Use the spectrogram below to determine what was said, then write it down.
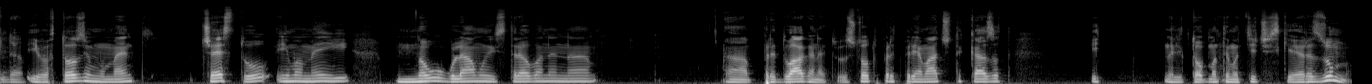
Да. И в този момент често имаме и много голямо изстрелване на а, предлагането, защото предприемачите казват нали, то математически е разумно.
